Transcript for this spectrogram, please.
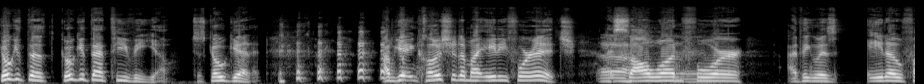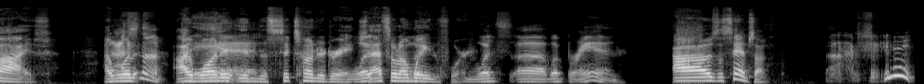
Go get the go get that TV, yo. Just go get it. I'm getting closer to my 84 inch. I saw one man. for I think it was 805. I That's want not I want it in the 600 range. What- That's what I'm what- waiting for. What's uh what brand? Uh, it was a Samsung.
